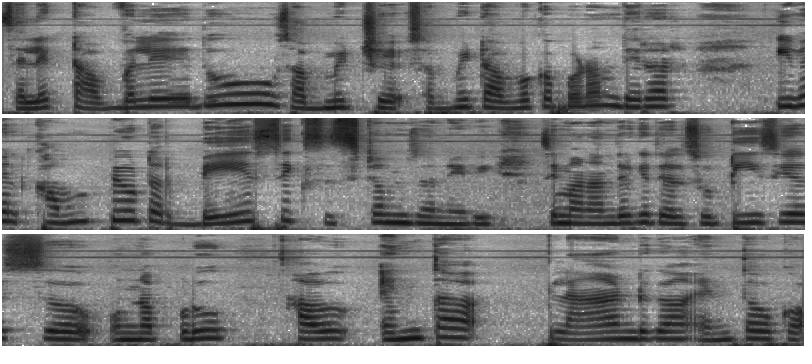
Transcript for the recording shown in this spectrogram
సెలెక్ట్ అవ్వలేదు సబ్మిట్ చే సబ్మిట్ అవ్వకపోవడం there are even computer basic systems అనేవి. సి మనందరికీ తెలుసు టీసీఎస్ ఉన్నప్పుడు హౌ ఎంత ప్లాన్డ్గా ఎంత ఒక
